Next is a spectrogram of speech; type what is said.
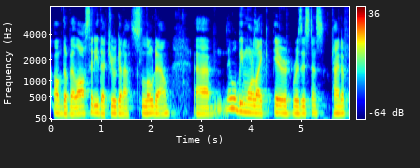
of the velocity that you're going to slow down. Uh, it will be more like air resistance, kind of.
